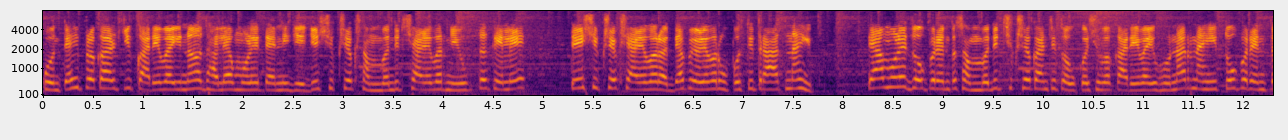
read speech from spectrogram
कोणत्याही प्रकारची कार्यवाही न झाल्यामुळे त्यांनी जे जे शिक्षक संबंधित शाळेवर नियुक्त केले ते शिक्षक शाळेवर अद्याप वेळेवर उपस्थित राहत नाहीत. त्यामुळे जोपर्यंत संबंधित शिक्षकांची चौकशी व कार्यवाही होणार नाही तोपर्यंत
